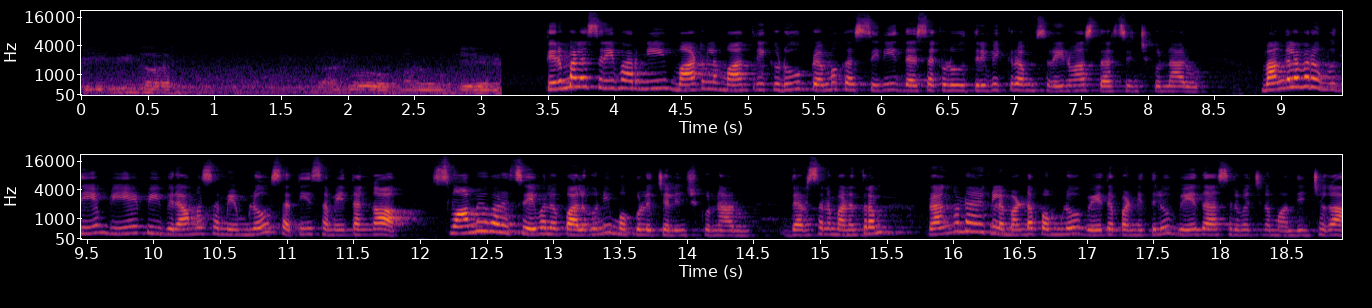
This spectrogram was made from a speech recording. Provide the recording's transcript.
పిలిగ్రీమ్స్ దాంట్లో మనం తిరుమల శ్రీవారిని మాటల మాంత్రికుడు ప్రముఖ సినీ దర్శకుడు త్రివిక్రమ్ శ్రీనివాస్ దర్శించుకున్నారు. మంగళవారం ఉదయం వీఐపీ విరామ సమయంలో సతీ సమేతంగా స్వామివారి సేవలో పాల్గొని మొక్కులు చెల్లించుకున్నారు. దర్శనం అనంతరం రంగనాయకుల మండపంలో వేద పండితులు వేద ఆశీర్వచనం అందించగా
